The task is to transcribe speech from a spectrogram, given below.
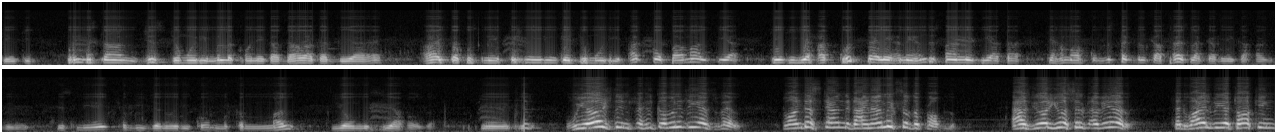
क्योंकि हिंदुस्तान जिस जमहूरी मुल्क होने का दावा कर दिया है, आज तक उसने कश्मीरी के जमहूरी हक को पामाल किया। क्योंकि ये हक खुद पहले हमें हिंदुस्तान ने दिया था कि हम आपको मुस्तकबिल का फैसला करने का हक देंगे। इसलिए छब्बीस जनवरी को मुकम्मल योमिया होगा। We urge the international community as well to understand the dynamics of the problem as you are your aware that while we are talking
